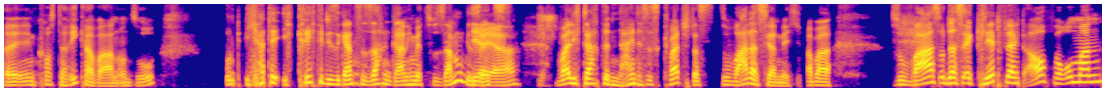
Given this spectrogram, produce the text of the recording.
äh, in Costa Rica waren und so. Und ich hatte, ich kriegte diese ganzen Sachen gar nicht mehr zusammengesetzt, ja, ja. weil ich dachte, nein, das ist Quatsch, das, so war das ja nicht. Aber so war es und das erklärt vielleicht auch, warum man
